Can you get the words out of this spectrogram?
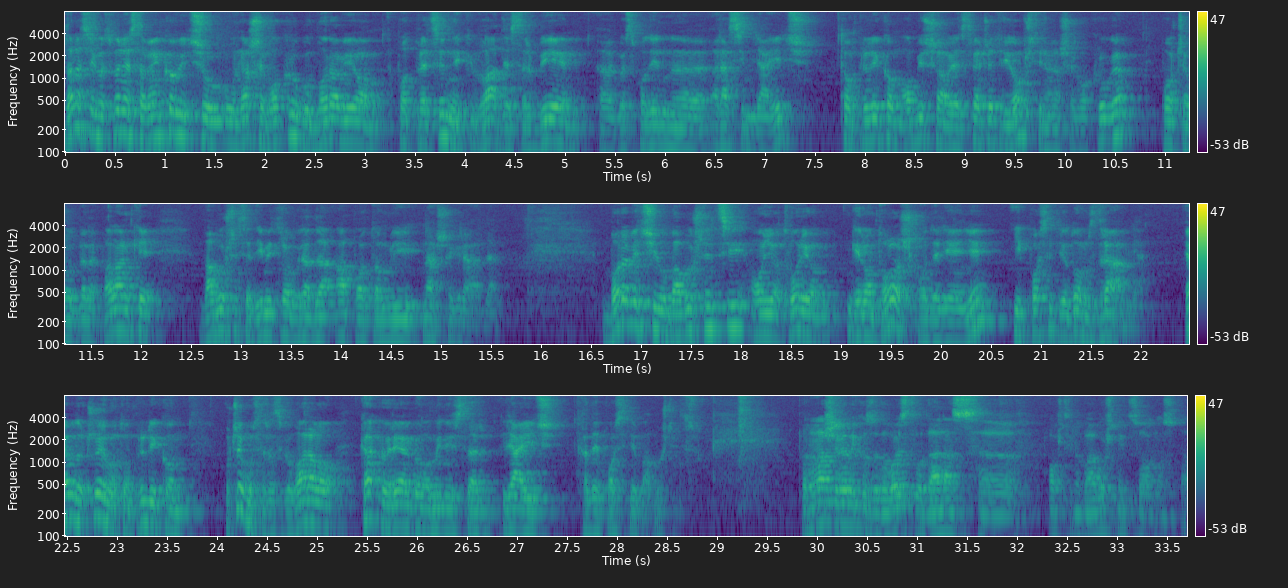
Danas je gospodine Stavenkoviću u našem okrugu boravio podpredsednik vlade Srbije, gospodin Rasim Ljajić. Tom prilikom obišao je sve četiri opštine našeg okruga, počeo od Bele Palanke, Babušnice, Dimitrovgrada, a potom i našeg grada. Boraveći u Babušnici, on je otvorio gerontološko odeljenje i posjetio dom zdravlja. Evo da čujemo tom prilikom o čemu se razgovaralo, kako je reagovao ministar Ljajić kada je posjetio Babušnicu. Pa na naše veliko zadovoljstvo danas e, opštinu Babušnicu, odnosno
